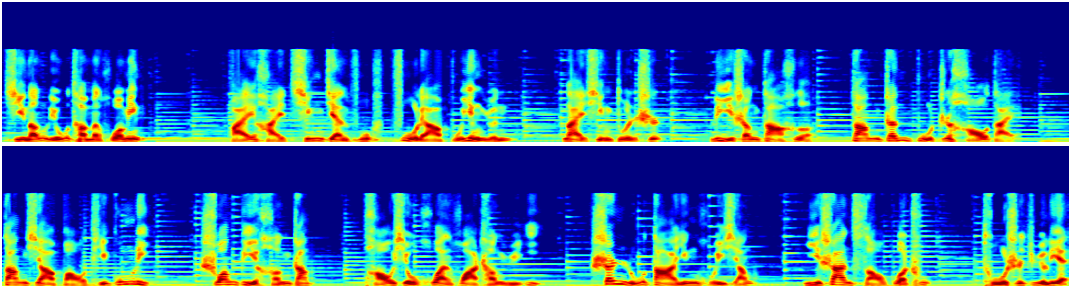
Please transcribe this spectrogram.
岂能留他们活命？白海清见夫妇俩不应允，耐性顿失，厉声大喝：“当真不知好歹！”当下宝提功力，双臂横张，袍袖幻化成羽翼，身如大鹰回翔。一山扫过处，土石剧烈，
